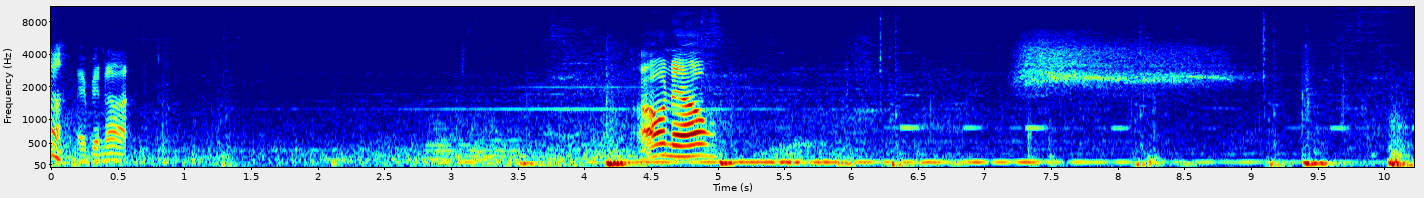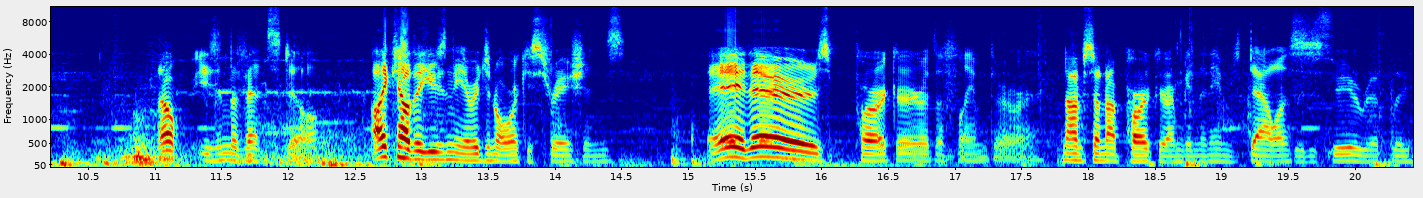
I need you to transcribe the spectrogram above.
Huh, maybe not. Oh no! Nope, he's in the vent still. I like how they're using the original orchestrations. Hey, there's Parker with a flamethrower. No, I'm still not Parker. I'm getting the name's Good to Dallas. see you, Ripley.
